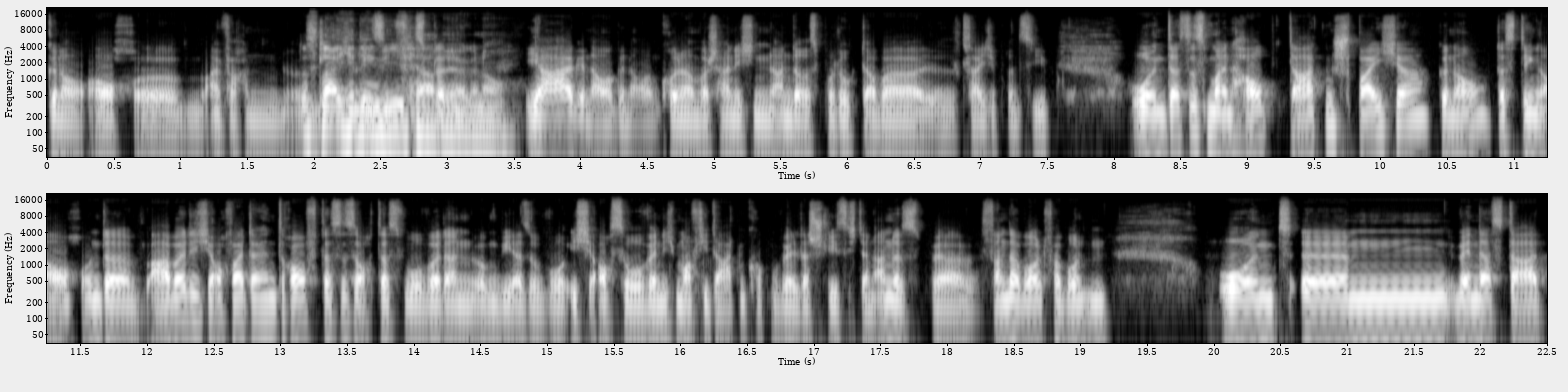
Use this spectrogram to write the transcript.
genau, auch, ähm, einfach 'n, Das ähm, gleiche Ding, riesen wie ich habe, ja genau. ja, genau, genau. Im Grunde wahrscheinlich 'n anderes Produkt, aber, äh, das gleiche Prinzip. Und das ist mein Hauptdatenspeicher, genau, das Ding auch. Und da arbeite ich auch weiterhin drauf. Das ist auch das, wo wir dann irgendwie also, wo ich auch so, wenn ich mal auf die Daten gucken will, das schließe ich dann an. Das ist per Thunderbolt verbunden. Und, ähm, wenn das da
